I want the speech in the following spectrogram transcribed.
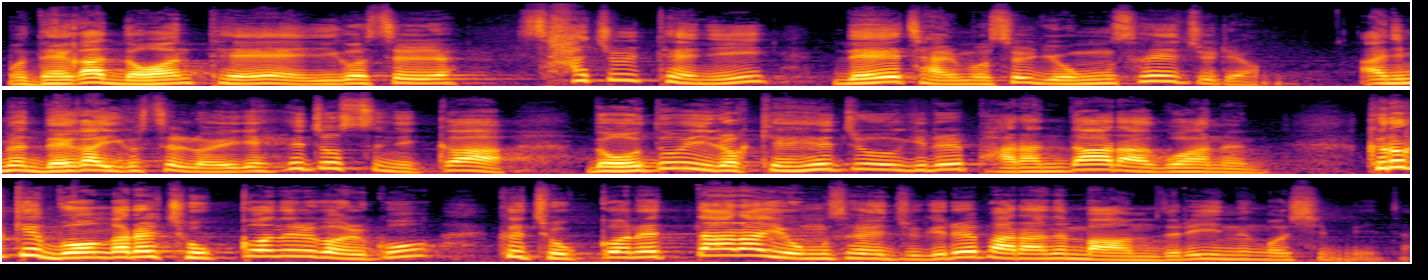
뭐 내가 너한테 이것을 사줄 테니 내 잘못을 용서해 주렴. 아니면 내가 이것을 너에게 해줬으니까 너도 이렇게 해주기를 바란다라고 하는 그렇게 무언가를 조건을 걸고 그 조건에 따라 용서해 주기를 바라는 마음들이 있는 것입니다.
